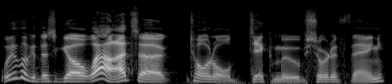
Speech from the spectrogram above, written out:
we look at this and go, "Wow, that's a total dick move," sort of thing.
